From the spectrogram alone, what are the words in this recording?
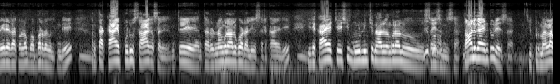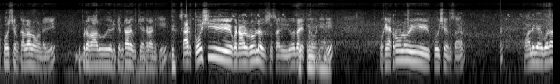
వేరే రకంలో బొబ్బర తగులుతుంది. అంత కాయ పొడుగు సాగ సార్. అంటే అంత రెండు అంగుళాలు కూడా లేదు సార్ కాయ అది ఇది కాయ వచ్చేసి మూడు నుంచి నాలుగు అంగుళాలు సైజు ఉంది సార్. తాలుగాయ అంటూ లేదు సార్. ఇప్పుడు మళ్ళా కోసాం కళ్ళలో ఉన్నాయి. ఇప్పుడు ఒక ఆరు ఏడు క్వింటాలు అవుతుంది ఎకరానికి. సార్ కోసి ఒక నాలుగు రోజులు అవుతుంది సార్ యోధా విత్తనం అనేది. ఒక ఎకరంలో ఈ కోసాను సార్. తాలుగాయ కూడా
